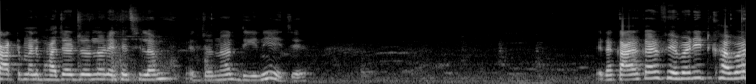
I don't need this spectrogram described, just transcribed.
কাট মানে ভাজার জন্য রেখেছিলাম। এর জন্য আর দিইনি, এই যে। এটা কার কার ফেভারিট খাবার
